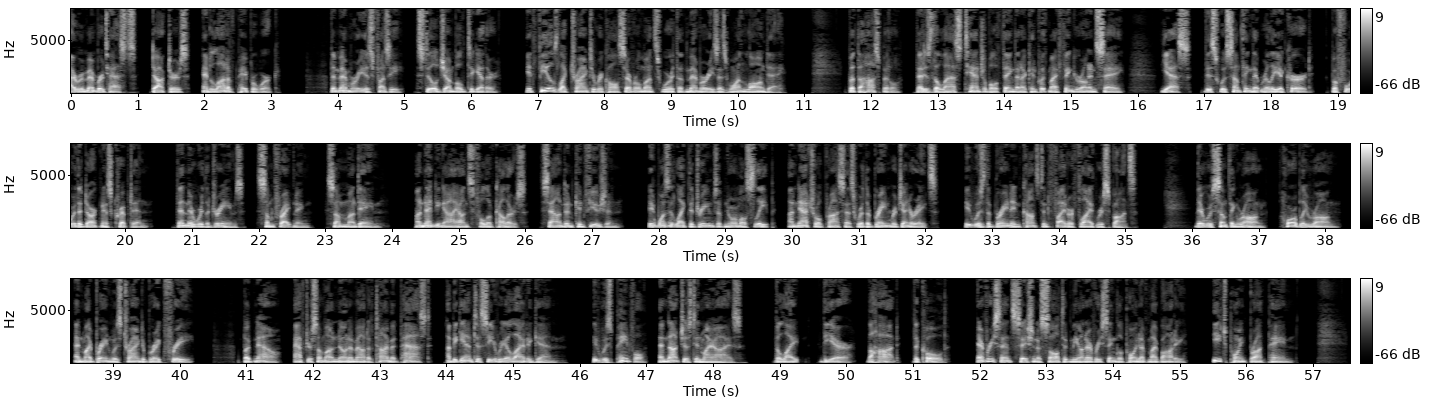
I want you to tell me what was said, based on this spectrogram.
I remember tests, doctors, and a lot of paperwork. The memory is fuzzy, still jumbled together. It feels like trying to recall several months' worth of memories as one long day. But the hospital, that is the last tangible thing that I can put my finger on and say, yes, this was something that really occurred, before the darkness crept in. Then there were the dreams, some frightening, some mundane. Unending ions full of colors, sound and confusion. It wasn't like the dreams of normal sleep, a natural process where the brain regenerates. It was the brain in constant fight-or-flight response. There was something wrong, horribly wrong, and my brain was trying to break free. But now, after some unknown amount of time had passed, I began to see real light again. It was painful, and not just in my eyes. The light, the air, the hot, the cold. Every sensation assaulted me on every single point of my body. Each point brought pain.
